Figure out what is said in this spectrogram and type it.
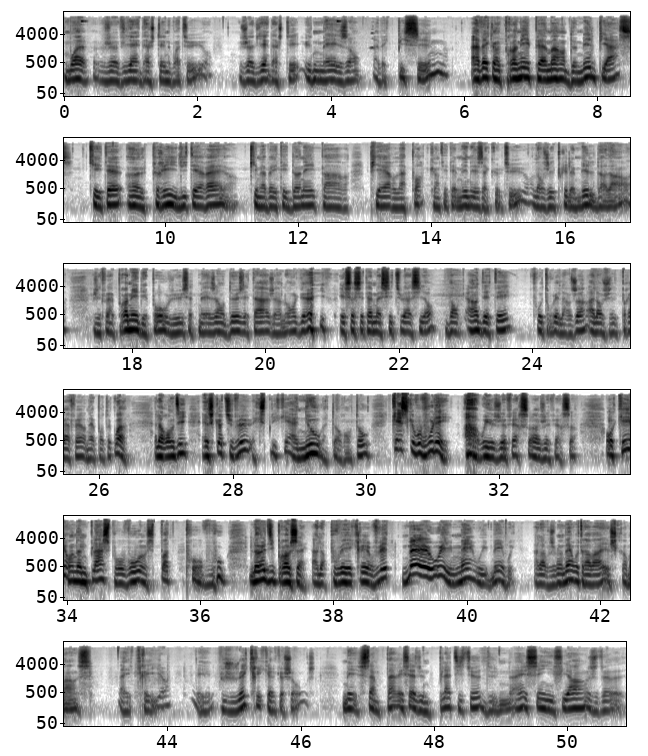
Moi, je viens d'acheter une voiture. Je viens d'acheter une maison avec piscine, avec un premier paiement de 1000 pièces qui était un prix littéraire qui m'avait été donné par Pierre Laporte quand il était ministre de la Culture. Alors, j'ai pris le 1000 dollars. J'ai fait un premier dépôt. J'ai eu cette maison deux étages à Longueuil. Et ça, c'était ma situation. Donc, endetté, il faut trouver l'argent. Alors, je suis prêt à faire n'importe quoi. Alors, on me dit, est-ce que tu veux expliquer à nous, à Toronto, qu'est-ce que vous voulez? Ah oui, je vais faire ça, je vais faire ça. OK, on a une place pour vous, un spot pour vous lundi prochain. Alors, vous pouvez écrire vite. Mais oui, mais oui, mais oui. Alors, je me mets au travail, je commence à écrire. Et j'écris quelque chose. Mais ça me paraissait d'une platitude, d'une insignifiance, de...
